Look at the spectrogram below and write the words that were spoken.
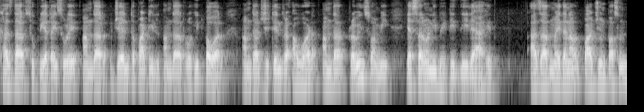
खासदार सुप्रियाताई सुळे आमदार जयंत पाटील आमदार रोहित पवार आमदार जितेंद्र आव्हाड आमदार प्रवीण स्वामी या सर्वांनी भेटी दिल्या आहेत. आझाद मैदानावर पाच जूनपासून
